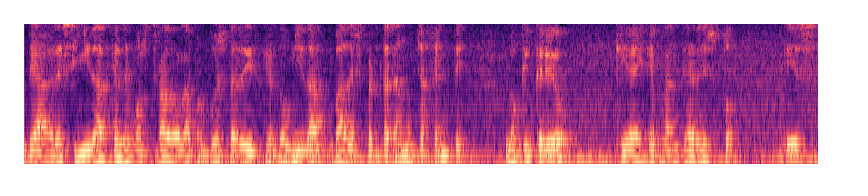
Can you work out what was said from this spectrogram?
de agresividad que ha demostrado la propuesta de Izquierda Unida va a despertar a mucha gente. Lo que creo que hay que plantear esto es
